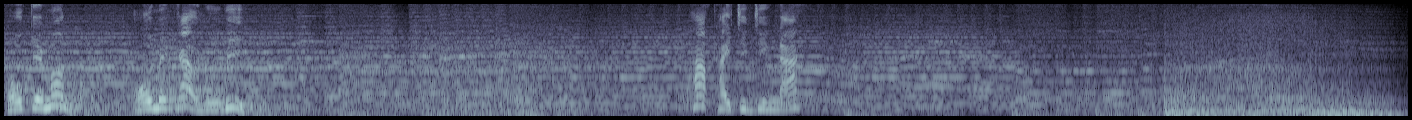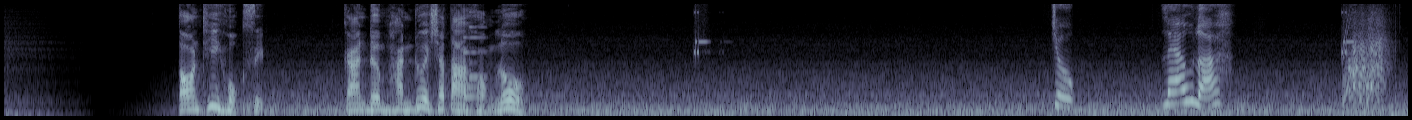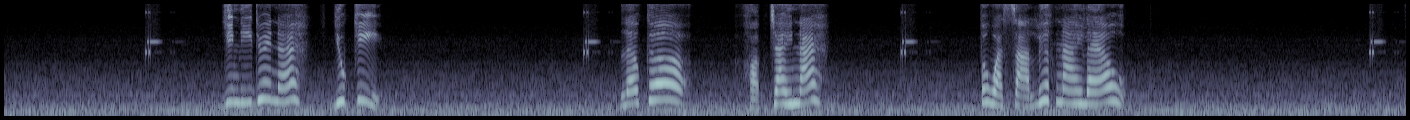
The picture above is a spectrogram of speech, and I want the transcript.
โปเกมอนโอเมก้ารูบี้ภาคไทยจริง ๆ นะ ตอนที่ 60 การเดิมพันด้วยชะตาของโลก จบ แล้วเหรอ ยินดีด้วยนะยุกิ แล้วก็ขอบใจนะ ประวัติศาสตร์เลือกนายแล้ว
